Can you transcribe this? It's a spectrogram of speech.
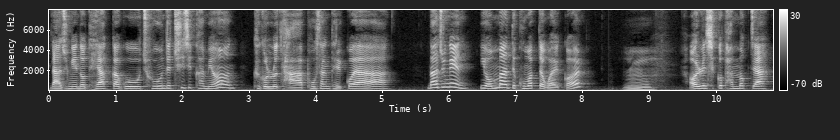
나중에 너 대학 가고 좋은 데 취직하면 그걸로 다 보상될 거야. 나중엔 이 엄마한테 고맙다고 할걸? 음, 얼른 씻고 밥 먹자.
